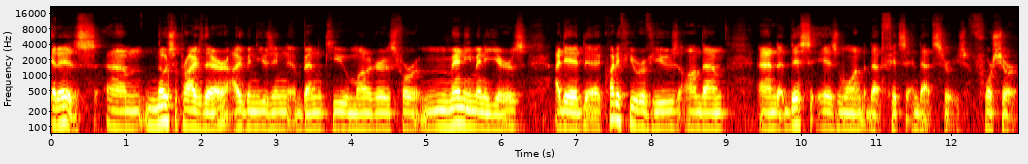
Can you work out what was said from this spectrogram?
it is. Um, no surprise there. I've been using BenQ monitors for many, many years. I did uh, quite a few reviews on them, and this is one that fits in that series for sure.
